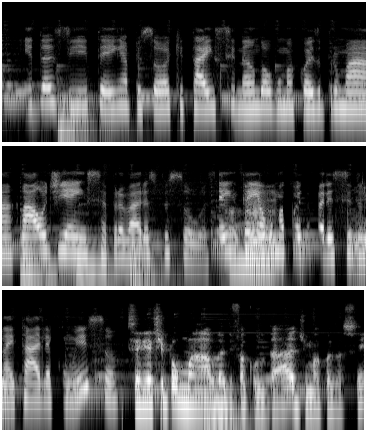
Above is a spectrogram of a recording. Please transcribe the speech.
reunidas e tem a pessoa que está ensinando alguma coisa para uma, uma, audiência para várias pessoas. Tem, tem alguma coisa parecida na Itália com isso? Seria tipo uma aula de faculdade, uma coisa assim?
